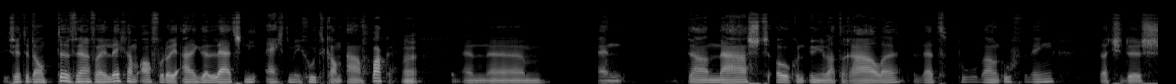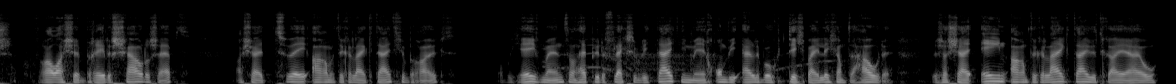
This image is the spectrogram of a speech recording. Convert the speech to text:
die zitten dan te ver van je lichaam af, waardoor je eigenlijk de lats niet echt meer goed kan aanpakken. Ja. En, ehm, en daarnaast ook een unilaterale led pull-down oefening. Dat je dus, vooral als je brede schouders hebt, als jij twee armen tegelijkertijd gebruikt, op een gegeven moment dan heb je de flexibiliteit niet meer om die elleboog dicht bij je lichaam te houden. Dus als jij één arm tegelijkertijd doet, kan je jouw,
